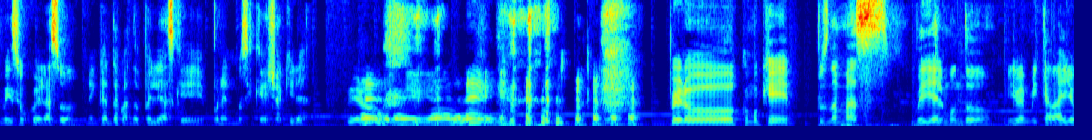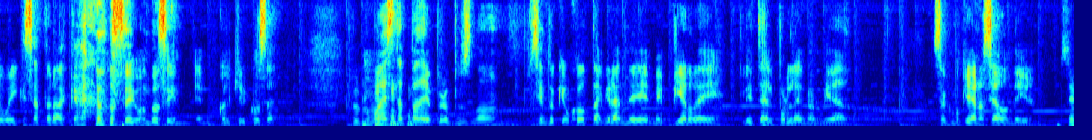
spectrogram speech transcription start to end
me hizo un juegazo. Me encanta cuando peleas que ponen música de Shakira. Pero. pero como que, pues nada más veía el mundo, iba en mi caballo, güey, que se atoraba cada dos segundos en, cualquier cosa. Pero como, ah, está padre, pero pues no. Siento que un juego tan grande me pierde literal por la enormidad. O sea, como que ya no sé a dónde ir. Sí.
